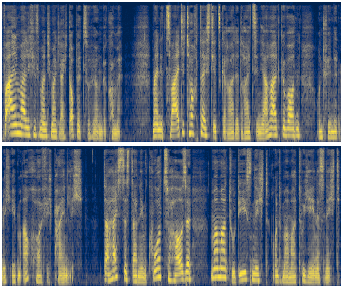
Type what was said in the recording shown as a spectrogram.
Vor allem, weil ich es manchmal gleich doppelt zu hören bekomme. Meine zweite Tochter ist jetzt gerade 13 Jahre alt geworden und findet mich eben auch häufig peinlich. Da heißt es dann im Chor zu Hause, Mama tu dies nicht und Mama tu jenes nicht.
